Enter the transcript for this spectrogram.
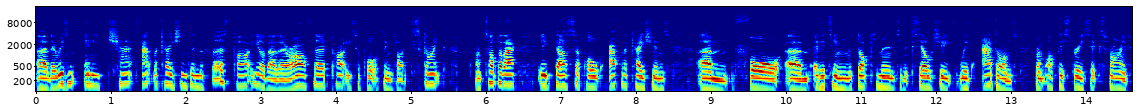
uh, there isn't any chat applications in the first party although there are third-party support things like Skype. On top of that it does support applications um, for um, editing documents and Excel sheets with add-ons from Office 365.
